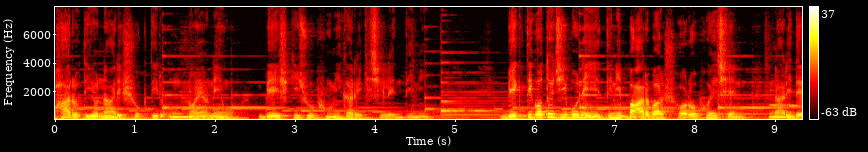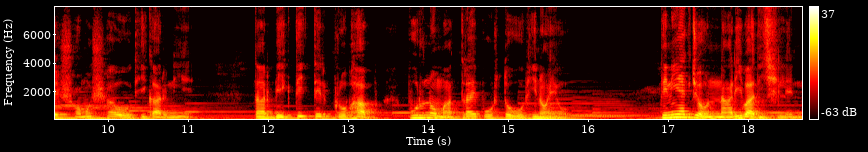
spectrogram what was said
ভারতীয় নারী শক্তির উন্নয়নেও বেশ কিছু ভূমিকা রেখেছিলেন তিনি। ব্যক্তিগত জীবনে তিনি বারবার সরব হয়েছেন নারীদের সমস্যা ও অধিকার নিয়ে। তার ব্যক্তিত্বের প্রভাব পূর্ণ মাত্রায় পড়ত অভিনয়েও। তিনি একজন নারীবাদী ছিলেন।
